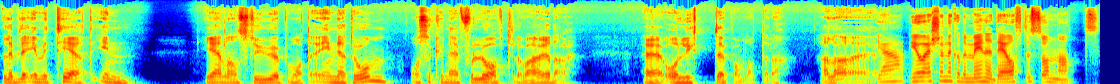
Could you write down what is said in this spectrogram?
Eller jeg ble invitert inn i en eller annen stue, på en måte, inn i et rom, og så kunne jeg få lov til å være der eh, og lytte, på en måte. da. Eller eh, Ja, jo, jeg skjønner hva du mener. Det er ofte sånn at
